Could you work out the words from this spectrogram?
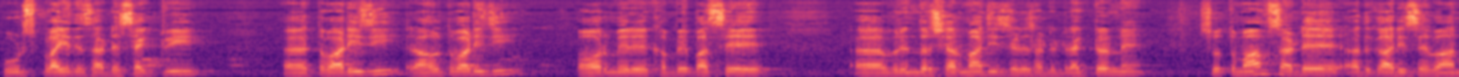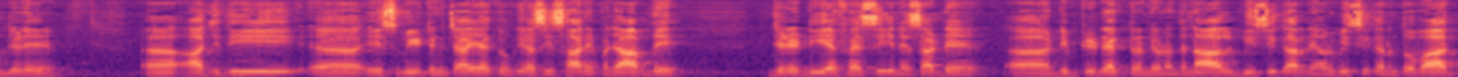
ਫੂਡ ਸਪਲਾਈ ਦੇ ਸਾਡੇ ਸੈਕਟਰੀ ਅ, ਤਵਾੜੀ ਜੀ ਰਾਹੁਲ ਤਵਾੜੀ ਜੀ ਔਰ ਮੇਰੇ ਖੱਬੇ ਪਾਸੇ ਅ, ਵਰਿੰਦਰ ਸ਼ਰਮਾ ਜੀ ਜਿਹੜੇ ਸਾਡੇ ਡਾਇਰੈਕਟਰ ਨੇ ਸੋ तमाम ਸਾਡੇ ਅਧਿਕਾਰੀ ਸਹਿਬਾਨ ਜਿਹੜੇ ਅ, ਅੱਜ ਦੀ ਇਸ ਮੀਟਿੰਗ ਚ ਆਏ ਆ ਕਿਉਂਕਿ ਅਸੀਂ ਸਾਰੇ ਪੰਜਾਬ ਦੇ ਜਿਹੜੇ ਡੀਐਫਐਸਸੀ ਨੇ ਸਾਡੇ ਡਿਪਟੀ ਡਾਇਰੈਕਟਰ ਨੇ ਉਹਨਾਂ ਦੇ ਨਾਲ ਬੀਸੀ ਕਰ ਰਹੇ ਹਾਂ ਔਰ ਬੀਸੀ ਕਰਨ ਤੋਂ ਬਾਅਦ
